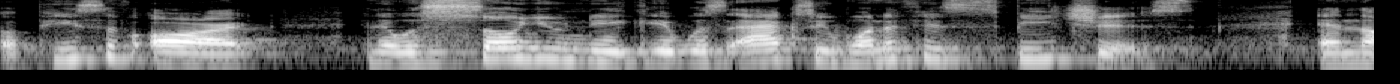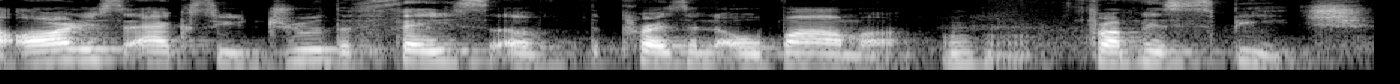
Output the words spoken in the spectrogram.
a piece of art, and it was so unique. It was actually one of his speeches, and the artist actually drew the face of the President Obama from his speech.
